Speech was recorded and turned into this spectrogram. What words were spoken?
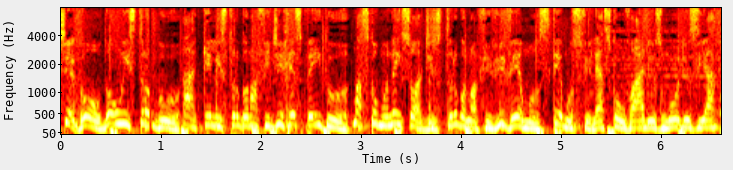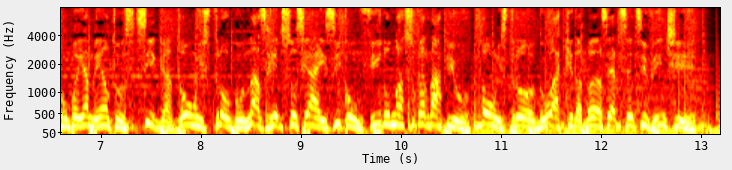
Chegou o Dom Estrogo, aquele estrogonofe de respeito. Mas como nem só de estrogonofe vivemos, temos filés com vários molhos e acompanhamentos. Siga Dom Estrogo nas redes sociais e confira o nosso cardápio. Dom Estrogo, aqui da Ban 720.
